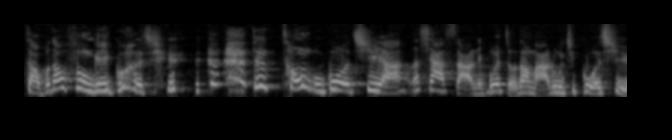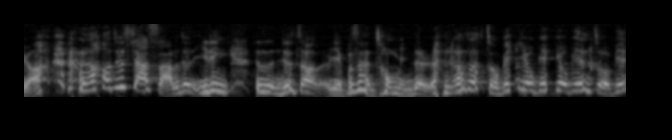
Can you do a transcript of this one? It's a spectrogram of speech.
找不到缝可以过去，就冲不过去啊！那吓傻了，你不会走到马路去过去啊？然后就吓傻了，就一定就是你就知道，也不是很聪明的人。然后说左边右边右边左边，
